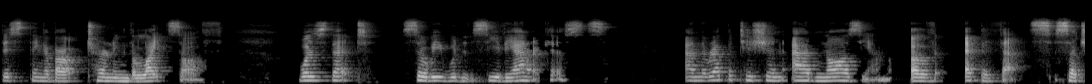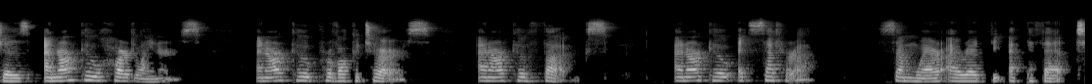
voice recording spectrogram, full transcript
this thing about turning the lights off, was that so we wouldn't see the anarchists, and the repetition ad nauseum of epithets such as anarcho hardliners, anarcho provocateurs, anarcho thugs, anarcho etc. Somewhere I read the epithet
